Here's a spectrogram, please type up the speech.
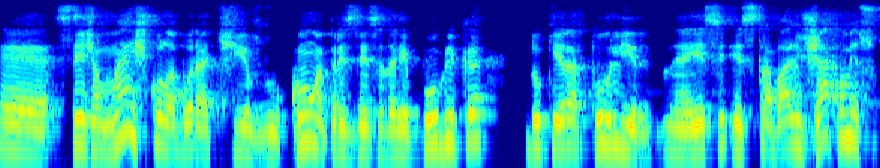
é, seja mais colaborativo com a presidência da República do que Arthur Lira. Né? Esse, esse trabalho já começou.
